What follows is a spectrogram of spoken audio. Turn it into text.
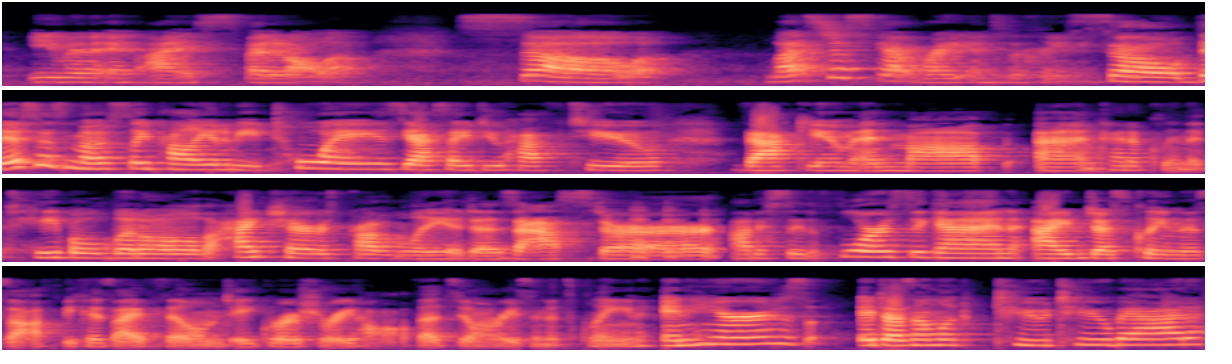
even if I sped it all up. So let's just get right into the cleaning. So this is mostly probably going to be toys. Yes, I do have to vacuum and mop and kind of clean the table a little. The high chair is probably a disaster. Obviously the floors again. I just cleaned this off because I filmed a grocery haul. That's the only reason it's clean. In here's, it doesn't look too, too bad.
